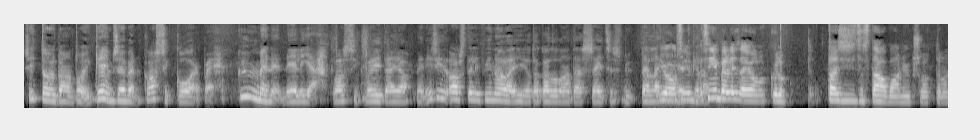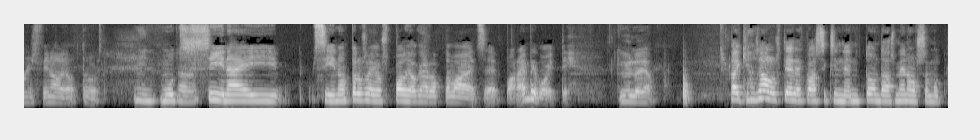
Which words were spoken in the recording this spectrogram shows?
Sitten otetaan toi Game 7 Classic KRP. 10-4 Classic veitä ja meni siitä astelifinaaleihin, jota katsotaan tässä itse asiassa nyt tälläkin Joo, hetkellä. siinä, siinä pelissä ei ollut kyllä, tai siis tää on vaan yksi ottelu niistä finaaliotteluista. Niin, Mutta siinä ei, siinä ottelussa ei olisi paljon kerrottavaa, että se parempi voitti. Kyllä ja Kaikkihan se alussa tiesi, että klassik sinne nyt on taas menossa, mutta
